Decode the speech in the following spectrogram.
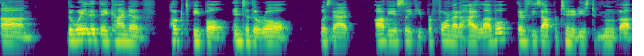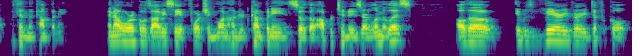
um, the way that they kind of hooked people into the role was that obviously if you perform at a high level, there's these opportunities to move up within the company. And now Oracle is obviously a Fortune 100 company, so the opportunities are limitless. Although it was very, very difficult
